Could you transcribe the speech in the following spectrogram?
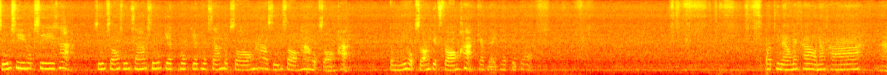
ศูนย์สี่หกสี่ค่ะ ศูนย์สองศูนย์สามศูนย์เจ็ดหกเจ็ดหกสามหกสองห้าศูนย์สองห้าหกสองค่ะ ตรงนี้หกสองเจ็ดสองค่ะ แคปได้แคปได้จ้างวดที่แล้วไม่เข้านะคะอ่า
